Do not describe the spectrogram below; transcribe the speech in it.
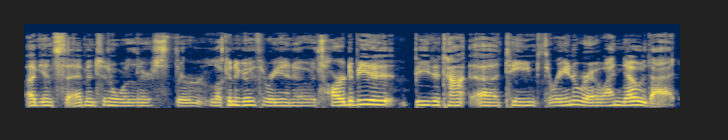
against the Edmonton Oilers. They're looking to go three and zero. Oh. It's hard to beat a beat a t- uh, team three in a row. I know that,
